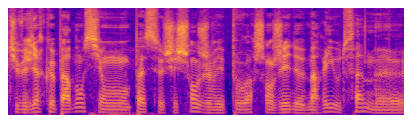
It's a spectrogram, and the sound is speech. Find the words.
Tu veux Et- dire que, pardon, si on passe chez Change, je vais pouvoir changer de mari ou de femme euh,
